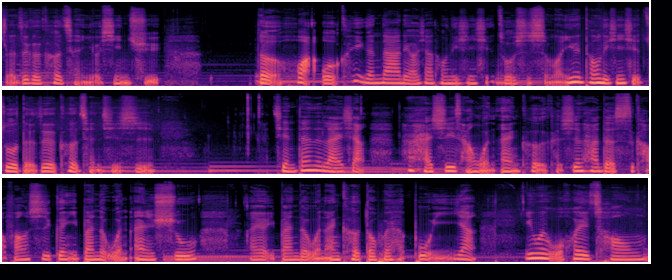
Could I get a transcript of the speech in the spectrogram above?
的这个课程有兴趣的话，我可以跟大家聊一下同理心写作是什么。因为同理心写作的这个课程其实。简单的来讲，它还是一场文案课，可是它的思考方式跟一般的文案书，还有一般的文案课都会很不一样。因为我会从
